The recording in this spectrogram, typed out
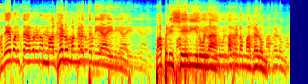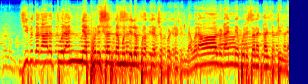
അതേപോലെ തന്നെ അവരുടെ മകളും അങ്ങനെ തന്നെയായിരുന്നു. പാപ്പിലിശ്ശേരിയിലുള്ള അവരുടെ മകളും. ജീവിതകാലത്ത് ഒരു അന്യ പുരുഷന്റെ മുന്നിലും പ്രത്യക്ഷപ്പെട്ടിട്ടില്ല. ഒരാളുടെ അന്യ പുരുഷനെ കണ്ടിട്ടില്ല.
